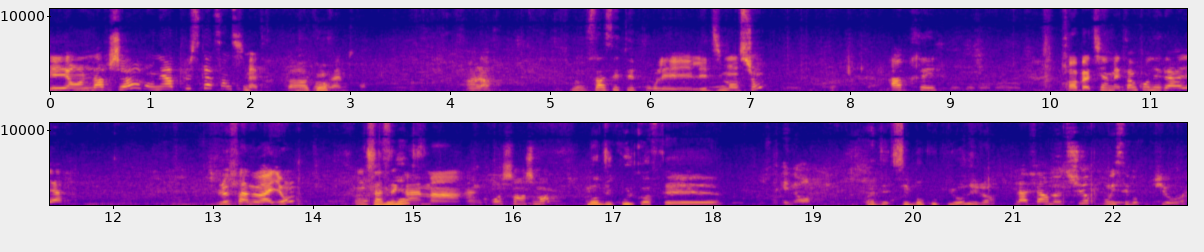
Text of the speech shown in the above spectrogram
Et en largeur, on est à plus 4 cm par rapport à la M3. Voilà. Donc ça, c'était pour les, les dimensions. Après, oh bah tiens, mais tant qu'on est derrière, le fameux haillon. Donc ça, c'est quand même un, un gros changement. Bon, du coup, le coffre est... Énorme. ah, C'est beaucoup plus haut déjà. La fermeture, oui, c'est beaucoup plus haut, ouais.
